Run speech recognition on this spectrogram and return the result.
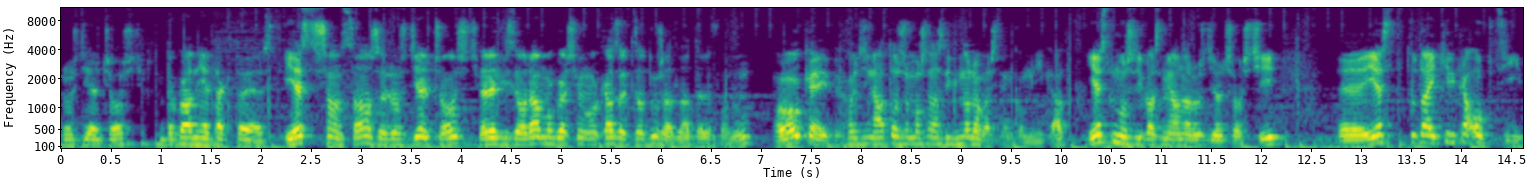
rozdzielczość. Dokładnie tak to jest. Jest szansa, że rozdzielczość telewizora mogła się okazać za duża dla telefonu. Okej, wychodzi na to, że można zignorować ten komunikat. Jest możliwa zmiana rozdzielczości. Y, Jest tutaj kilka opcji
